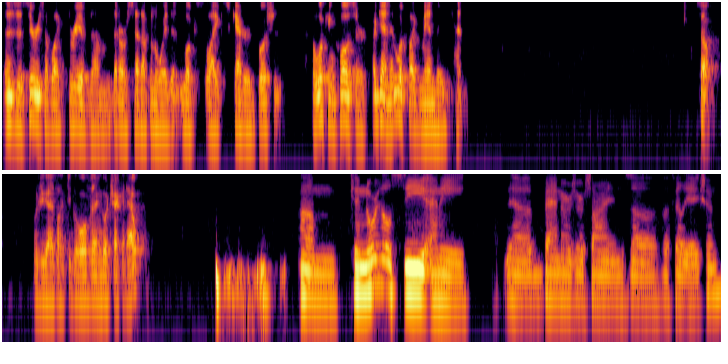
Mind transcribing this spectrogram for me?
There's a series of like three of them that are set up in a way that looks like scattered bushes. But looking closer, again, it looks like man-made tents. So, would you guys like to go over there and go check it out? Um, can Norhill see any uh, banners or signs of affiliation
